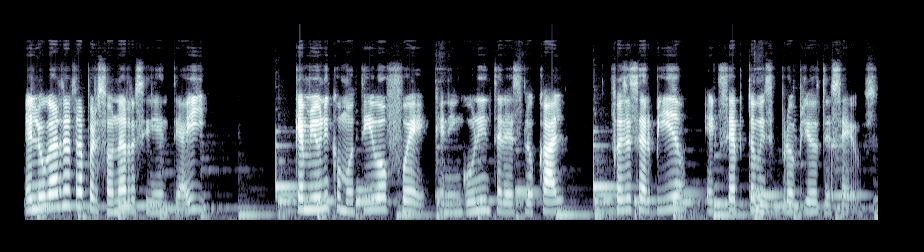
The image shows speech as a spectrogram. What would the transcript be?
en lugar de otra persona residente ahí, que mi único motivo fue que ningún interés local fuese servido excepto mis propios deseos.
